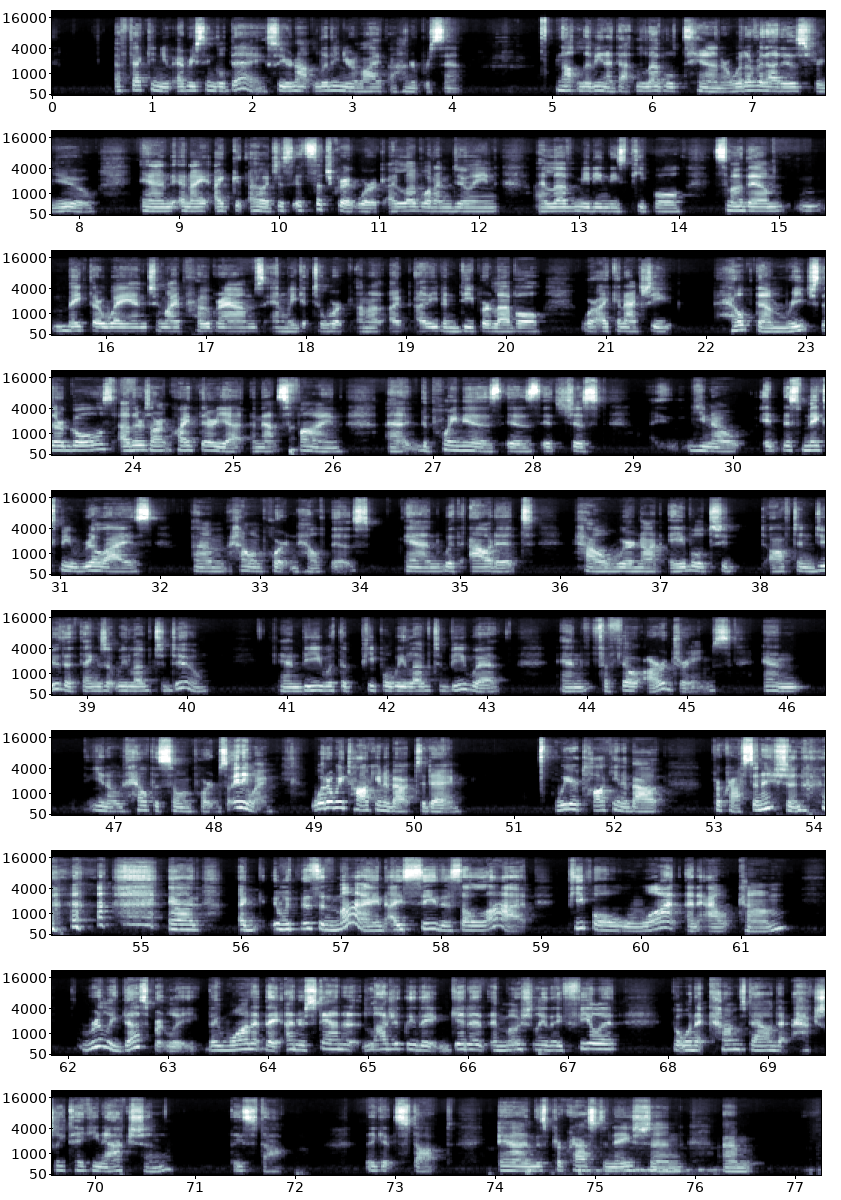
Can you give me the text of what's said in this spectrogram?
affecting you every single day. So you're not living your life 100%, not living at that level 10 or whatever that is for you. And, and I, I, oh, it's just, it's such great work. I love what I'm doing. I love meeting these people some of them make their way into my programs, and we get to work on a, a, an even deeper level where I can actually help them reach their goals. Others aren't quite there yet, and that's fine. Uh, the point is, is it's just, you know, it this makes me realize um, how important health is, and without it, how we're not able to often do the things that we love to do, and be with the people we love to be with, and fulfill our dreams. And, you know, health is so important. So, anyway, what are we talking about today? We are talking about procrastination. and uh, with this in mind, I see this a lot. People want an outcome really desperately. They want it, they understand it, logically, they get it, emotionally, they feel it. But when it comes down to actually taking action, they stop. They get stopped and this procrastination um,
